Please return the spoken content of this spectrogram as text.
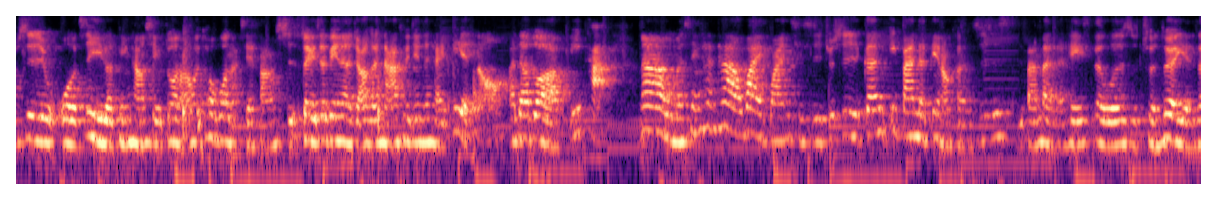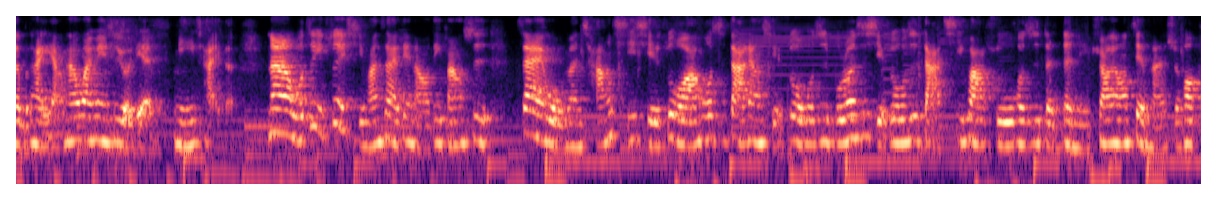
就是我自己的平常写作，然后会透过哪些方式？所以这边呢，就要跟大家推荐这台电脑，它叫做 Vita。那我们先看它的外观，其实就是跟一般的电脑可能只是死板板的黑色，或者是纯粹的颜色不太一样，它外面是有点迷彩的。那我自己最喜欢这台电脑的地方是在我们长期写作啊，或是大量写作，或是不论是写作或是打气化书，或是等等你需要用键盘的时候，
